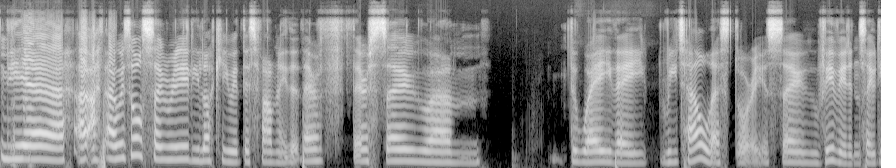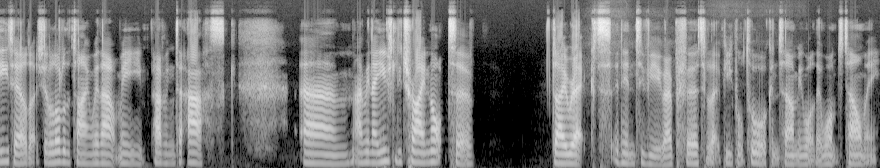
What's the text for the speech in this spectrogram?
yeah, I I was also really lucky with this family that they're they're so. Um, the way they retell their story is so vivid and so detailed actually a lot of the time without me having to ask. Um, i mean i usually try not to direct an interview. I prefer to let people talk and tell me what they want to tell me.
